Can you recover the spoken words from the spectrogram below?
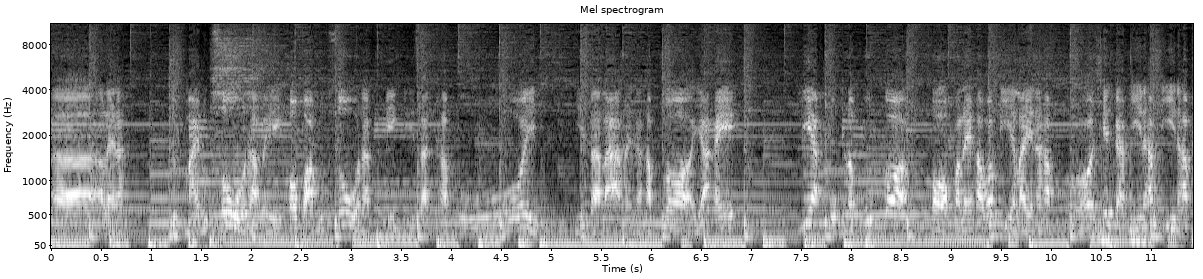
เอ่ออะไรนะ จดหมายลูกโซ่นะครับไอ้ข้อความลูกโซ่นะพี่กิติศักดิ์ครับโอ้ยมีสาระหน่อยนะครับ ก็อยากให้เรียกผมแล้วปุ๊บก็ตอบมาเลยครับว่ามีอะไรนะครับอ๋อเช่นแบบนี้นะครับดีนะครับ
